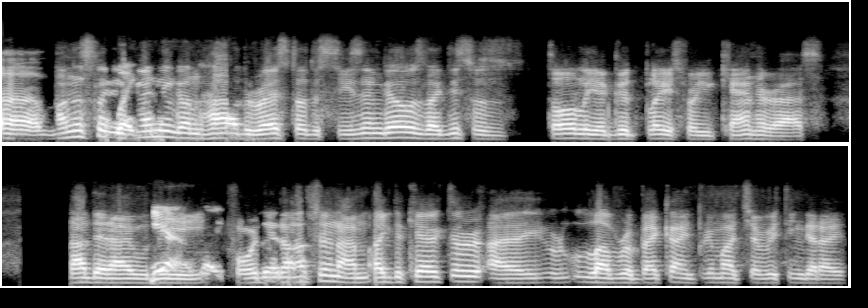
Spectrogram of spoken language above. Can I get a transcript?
Um, Honestly, Like- depending on how the rest of the season goes, like this was totally a good place where you can harass. Not that I would Yeah, be like- for that option. I'm like the character. I love Rebecca in pretty much everything that I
